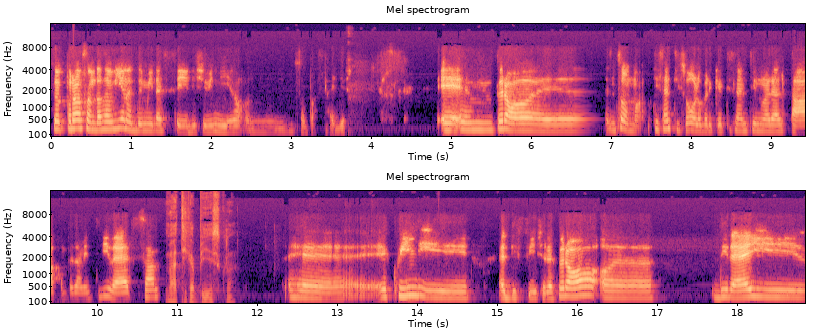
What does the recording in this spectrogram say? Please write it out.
però sono andata via nel 2016, quindi no, non sono passati dieci anni. Ehm, però, eh, insomma, ti senti solo perché ti senti in una realtà completamente diversa Ma ti capisco. eh, e quindi è difficile, però eh, direi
